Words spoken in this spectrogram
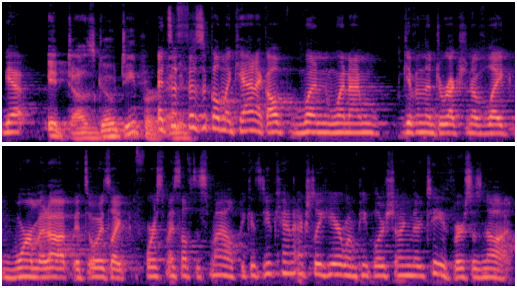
Yep. it does go deeper. It's a if- physical mechanic. I'll when when I'm given the direction of like warm it up, it's always like force myself to smile because you can't actually hear when people are showing their teeth versus not.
